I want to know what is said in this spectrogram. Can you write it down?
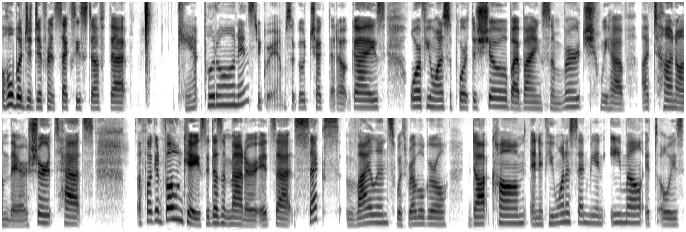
a whole bunch of different sexy stuff that can't put on Instagram. So go check that out, guys. Or if you want to support the show by buying some merch, we have a ton on there shirts, hats, a fucking phone case. It doesn't matter. It's at sexviolencewithrebelgirl.com. And if you want to send me an email, it's always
